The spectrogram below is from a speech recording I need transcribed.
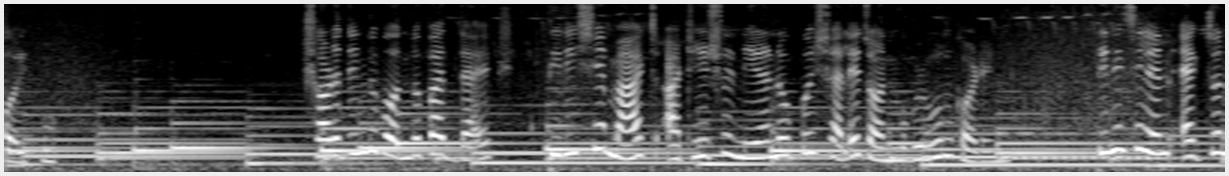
গল্প। শরদিন্দু বন্দ্যোপাধ্যায় তিরিশে মার্চ আঠেরোশো নিরানব্বই সালে জন্মগ্রহণ করেন। তিনি ছিলেন একজন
